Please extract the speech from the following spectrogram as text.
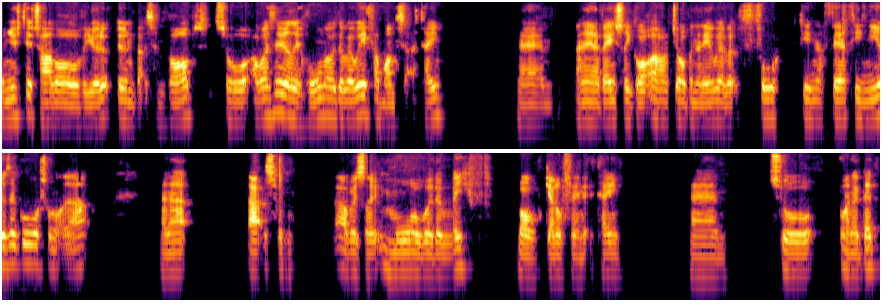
I used to travel all over Europe doing bits and bobs. So I wasn't really home. I would be away for months at a time. Um, and then eventually got a job in the railway about 14 or 13 years ago or something like that. And that that's when I was like more with a wife, well, girlfriend at the time. Um, so when I did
